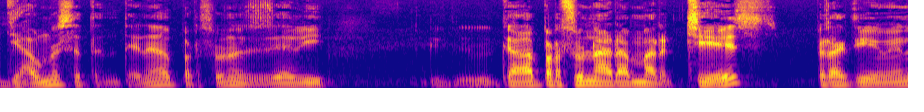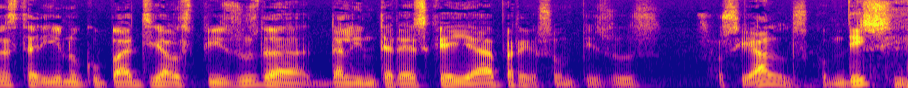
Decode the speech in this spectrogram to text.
hi ha una setantena de persones, és a dir, cada persona ara marxés, pràcticament estarien ocupats ja els pisos de, de l'interès que hi ha, perquè són pisos socials, com dic. Sí.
